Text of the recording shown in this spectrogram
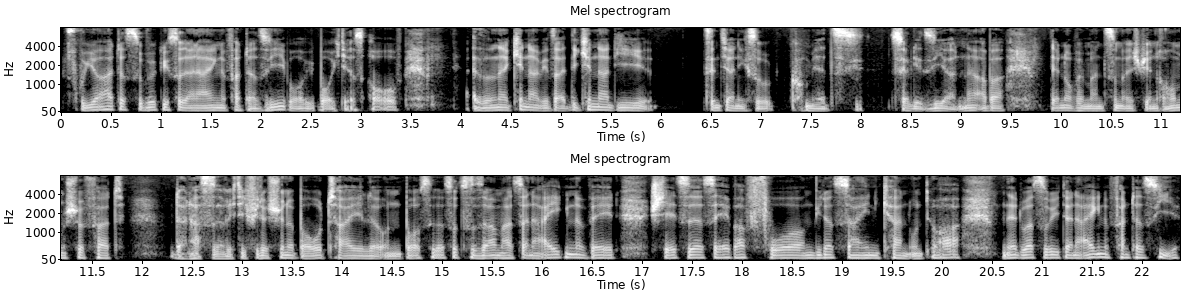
Früher hattest du wirklich so deine eigene Fantasie, boah, wie baue ich dir das auf? Also ne, Kinder, wie gesagt, die Kinder, die sind ja nicht so kommerzialisiert, ne? Aber dennoch, wenn man zum Beispiel ein Raumschiff hat, dann hast du da richtig viele schöne Bauteile und baust du das so zusammen, hast deine eigene Welt, stellst du das selber vor und wie das sein kann und oh, ne, du hast so wie deine eigene Fantasie.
